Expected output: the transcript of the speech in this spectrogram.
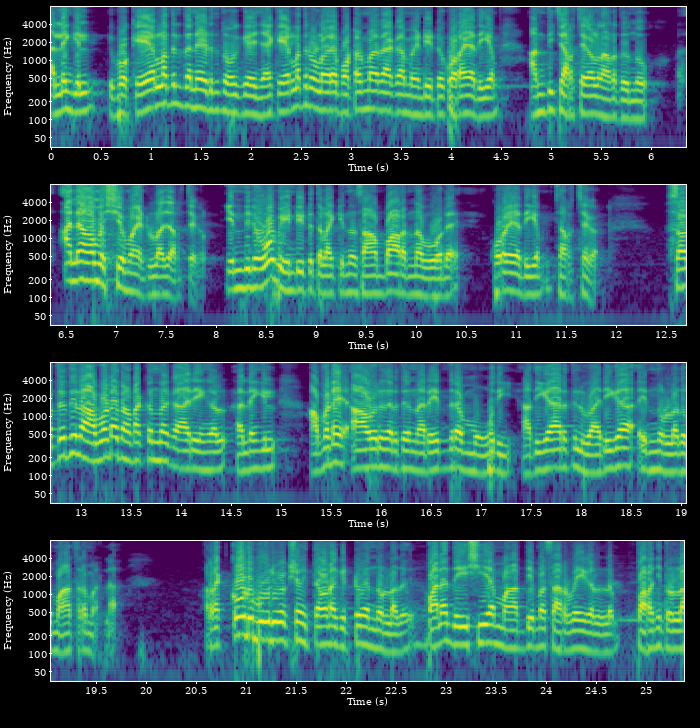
അല്ലെങ്കിൽ ഇപ്പോൾ കേരളത്തിൽ തന്നെ എടുത്ത് നോക്കിക്കഴിഞ്ഞാൽ കേരളത്തിലുള്ളവരെ പൊട്ടന്മാരാക്കാൻ വേണ്ടിയിട്ട് കുറേയധികം അന്തിചർച്ചകൾ നടത്തുന്നു. അനാവശ്യമായിട്ടുള്ള ചർച്ചകൾ. എന്തിനോ വേണ്ടിയിട്ട് തിളയ്ക്കുന്ന സാമ്പാർ എന്ന പോലെ കുറേയധികം ചർച്ചകൾ. സത്യത്തിൽ അവിടെ നടക്കുന്ന കാര്യങ്ങൾ അല്ലെങ്കിൽ അവിടെ ആ ഒരു തരത്തിൽ നരേന്ദ്രമോദി അധികാരത്തിൽ വരിക എന്നുള്ളത് മാത്രമല്ല റെക്കോർഡ് ഭൂരിപക്ഷം ഇത്തവണ കിട്ടുമെന്നുള്ളത് പല ദേശീയ മാധ്യമ സർവേകളിലും പറഞ്ഞിട്ടുള്ള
